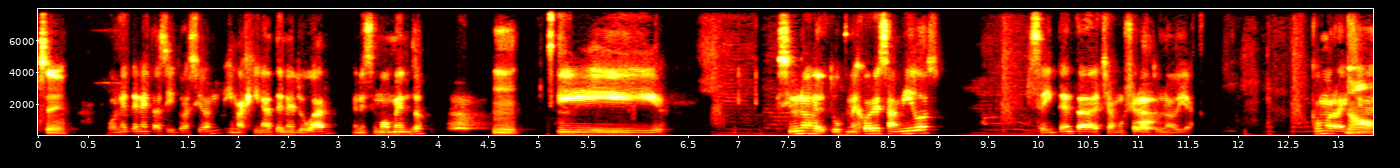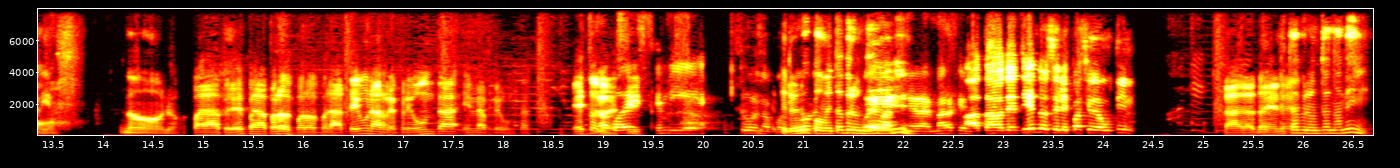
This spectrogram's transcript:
Sí. Ponete en esta situación, imagínate en el lugar, en ese momento. Mm. Si, si uno de tus mejores amigos se intenta chamullar a tu novia, ¿cómo No. reaccionarías? No, no. Para, pero para, perdón, perdón, para. Tengo una repregunta en la pregunta. Esto No, lo podés, decís. es mi turno. por Pero favor. loco, me está preguntando a mí. mantener al margen. Hasta donde entiendo es el espacio de Agustín. Está, está, está Me, bien, me eh. está preguntando a mí.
